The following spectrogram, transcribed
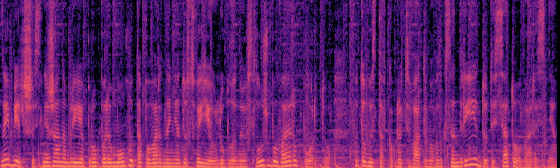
Найбільше Сніжана мріє про перемогу та повернення до своєї улюбленої служби в аеропорту. Фотовиставка працюватиме в Олександрії до 10 вересня.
